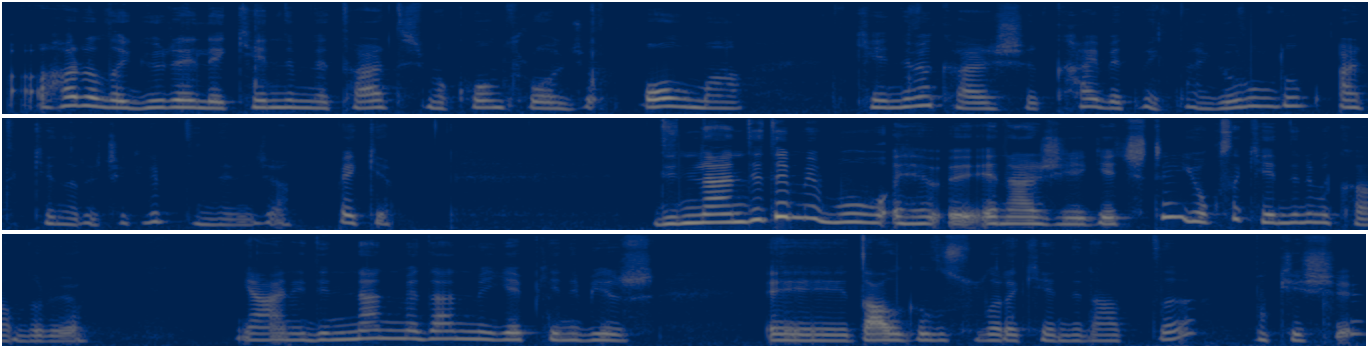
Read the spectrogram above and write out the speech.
harala gürele kendimle tartışma kontrolcü olma kendime karşı kaybetmekten yoruldum artık kenara çekilip dinleneceğim. Peki dinlendi de mi bu e, e, enerjiye geçti yoksa kendini mi kandırıyor? Yani dinlenmeden mi yepyeni bir e, dalgalı sulara kendini attı bu kişi?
